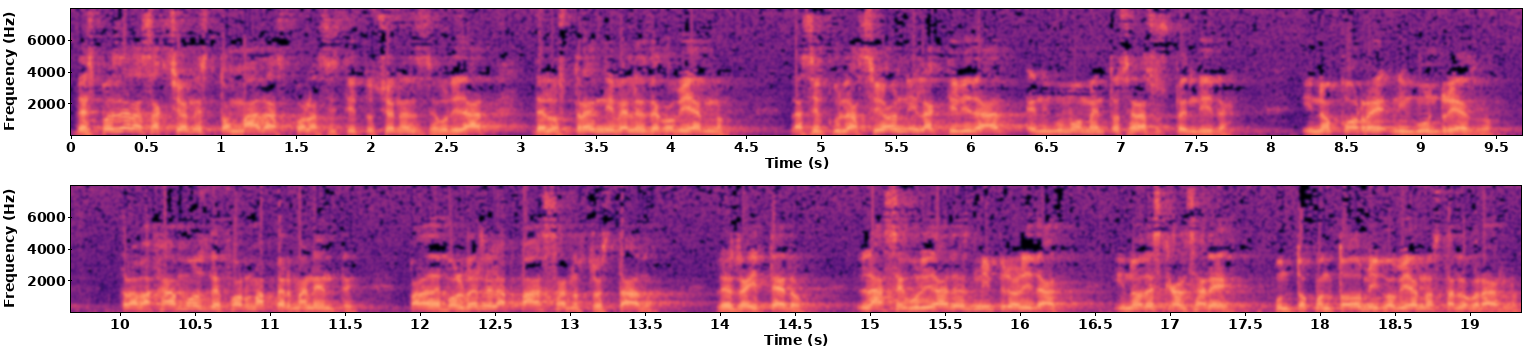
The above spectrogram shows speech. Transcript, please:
Después de las acciones tomadas por las instituciones de seguridad de los tres niveles de gobierno, la circulación y la actividad en ningún momento será suspendida y no corre ningún riesgo. Trabajamos de forma permanente para devolverle la paz a nuestro Estado. Les reitero, la seguridad es mi prioridad y no descansaré junto con todo mi gobierno hasta lograrlo.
